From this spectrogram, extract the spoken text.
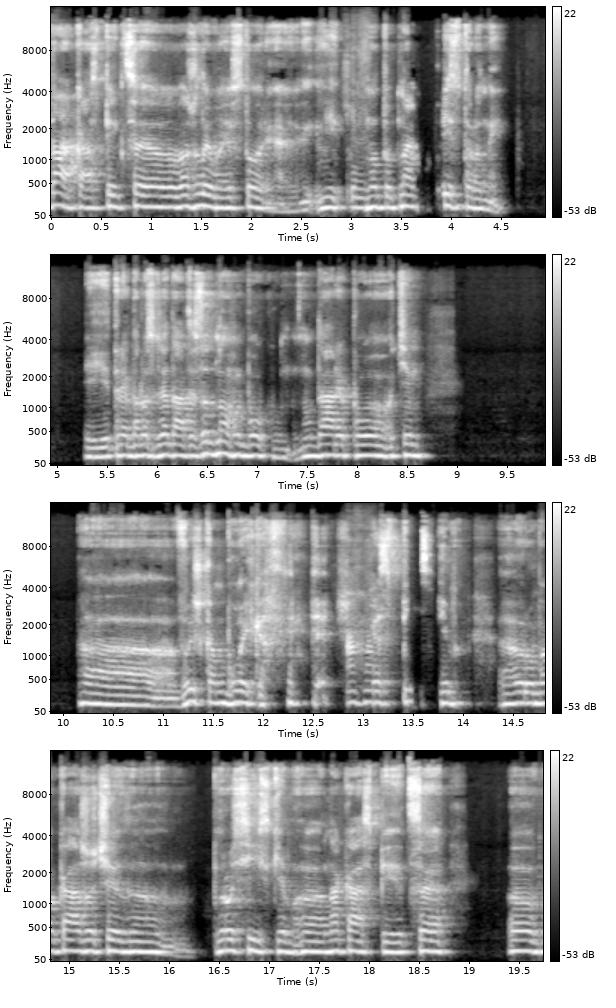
Да, Каспік це важлива історія. І, ну тут на дві сторони. І треба розглядати з одного боку удари по тим е, вишкам бойка Ага. Каспійським, е, грубо кажучи, е, російським е, на Каспії. Це е,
